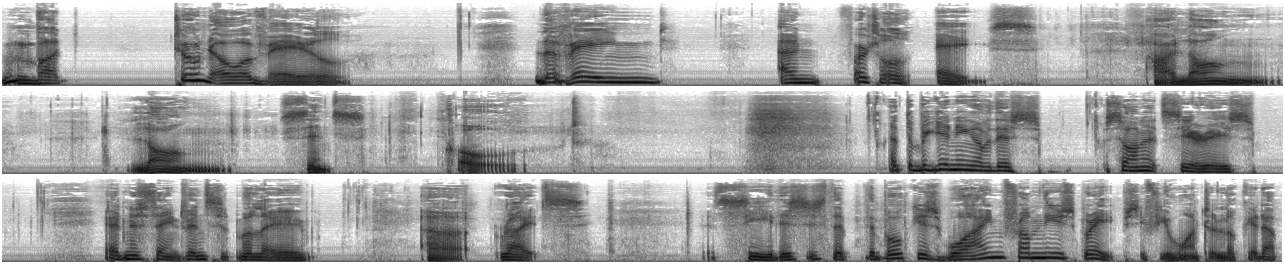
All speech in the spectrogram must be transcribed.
but to no avail. The veined and fertile eggs are long, long since cold. At the beginning of this sonnet series, Edna St. Vincent Millay uh, writes, Let's see, this is the, the book is Wine from These Grapes, if you want to look it up.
